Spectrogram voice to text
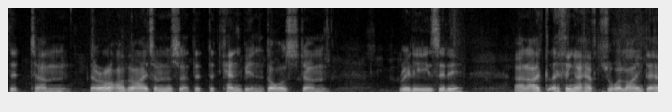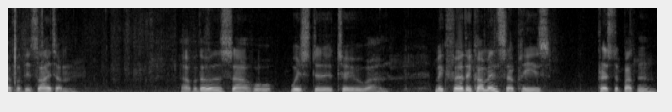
that um, there are other items uh, that, that can be endorsed um, really easily, and I, I think I have to draw a line there for this item. Uh, for those uh, who wish to, to um, make further comments, uh, please press the button.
